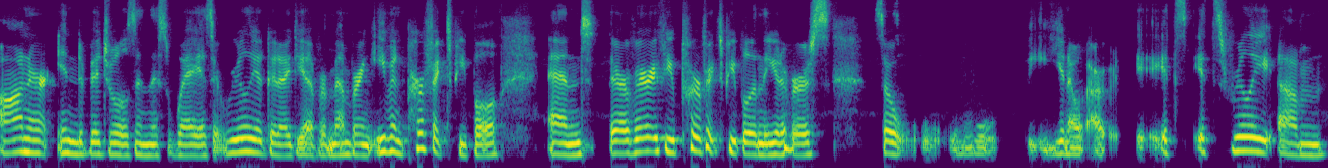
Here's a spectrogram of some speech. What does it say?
honor individuals in this way? Is it really a good idea of remembering even perfect people? And there are very few perfect people in the universe. So, you know, it's it's really um,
